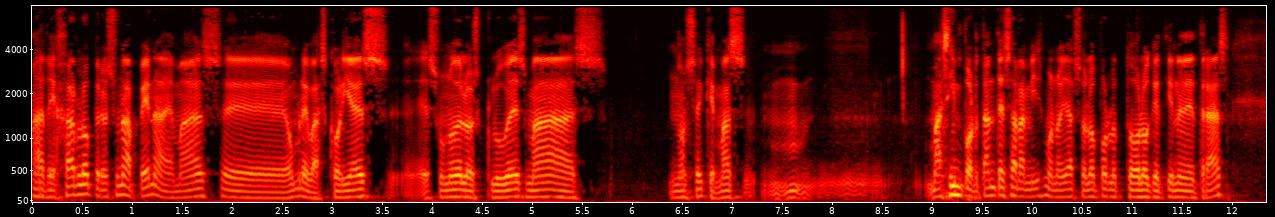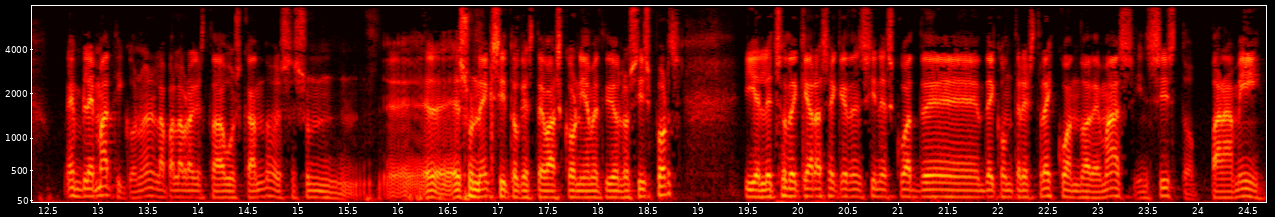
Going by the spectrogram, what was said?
a dejarlo, pero es una pena. Además, eh, hombre, Vasconia es, es uno de los clubes más, no sé, que más, más importantes ahora mismo, no ya solo por todo lo que tiene detrás. Emblemático, ¿no? Es la palabra que estaba buscando. Es, es un, eh, es un éxito que este Vasconia metido en los esports. Y el hecho de que ahora se queden sin squad de, de Counter-Strike, cuando además, insisto, para mí,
